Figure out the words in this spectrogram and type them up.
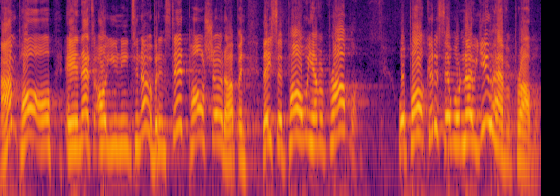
I'm Paul, and that's all you need to know. But instead, Paul showed up and they said, Paul, we have a problem. Well, Paul could have said, Well, no, you have a problem.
